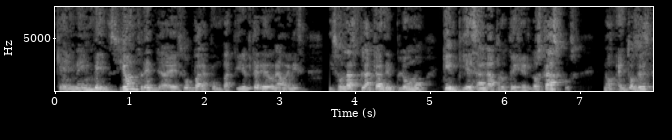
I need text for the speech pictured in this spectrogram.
que hay una invención frente a eso para combatir el teredo navalis y son las placas de plomo que empiezan a proteger los cascos. ¿no? Entonces,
